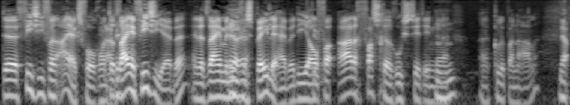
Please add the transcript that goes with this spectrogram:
de visie van Ajax volgen? Want Nou, dat dit- wij een visie hebben en dat wij een manier Ja, ja. van spelen hebben die al va- aardig vastgeroest zit in eh, clubanalen. Ja,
